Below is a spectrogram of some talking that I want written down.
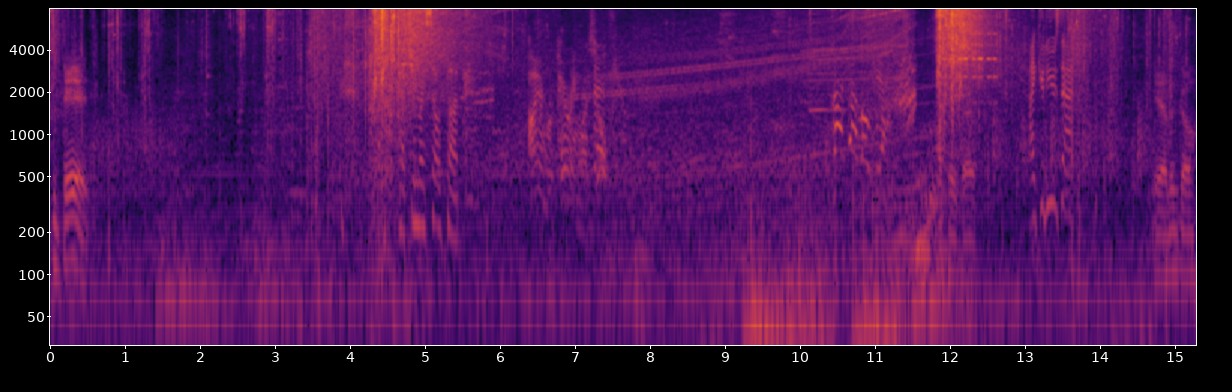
She did. Catching myself up. I am repairing myself. Light ammo here. I'll take that. I could use that. Yeah, let's go.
